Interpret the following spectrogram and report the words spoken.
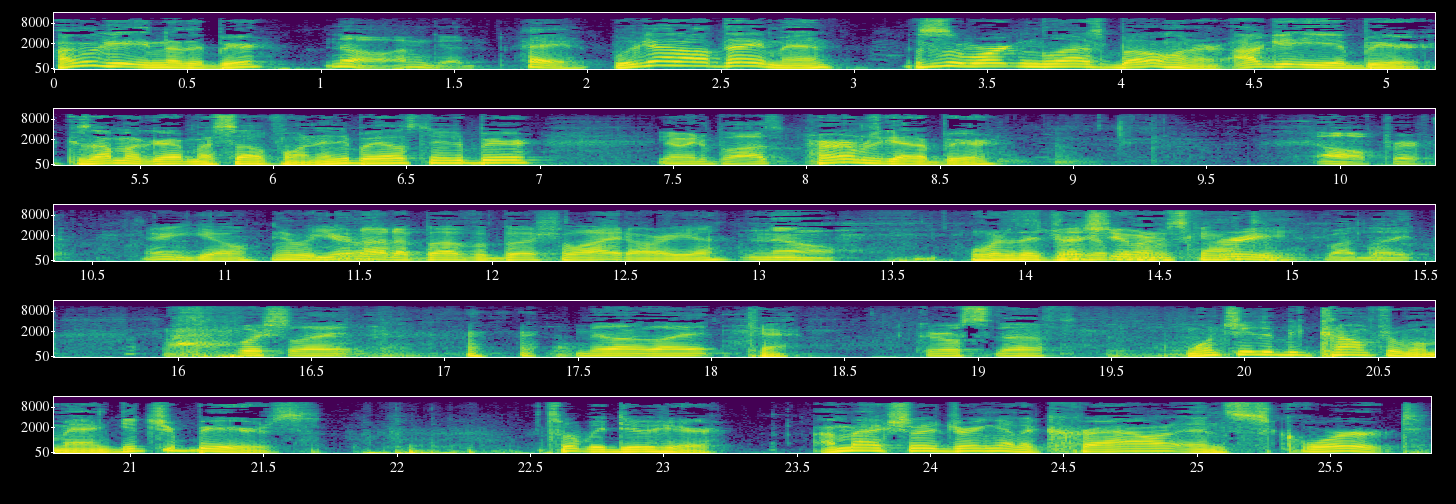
I'll go get you another beer. no, I'm good. Hey, we got all day, man. This is a working class bow hunter. I'll get you a beer because I'm gonna grab myself one. Anybody else need a beer? You want me to pause? Herm's got a beer. Oh, perfect. There you go. There we You're go. not above a Busch Light, are you? No, What are they drink especially up in when it's free. Wisconsin? Bud Light, Busch Light, Miller Light, Okay. girl stuff. want you to be comfortable, man. Get your beers. That's what we do here. I'm actually drinking a Crown and Squirt.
